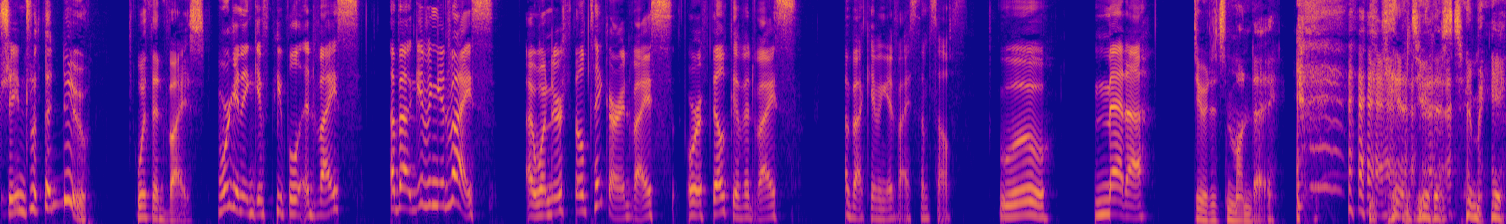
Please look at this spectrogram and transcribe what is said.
change what they do with advice. We're going to give people advice about giving advice. I wonder if they'll take our advice or if they'll give advice about giving advice themselves. Woo. Meta. Dude, it's Monday. you can't do this to me.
